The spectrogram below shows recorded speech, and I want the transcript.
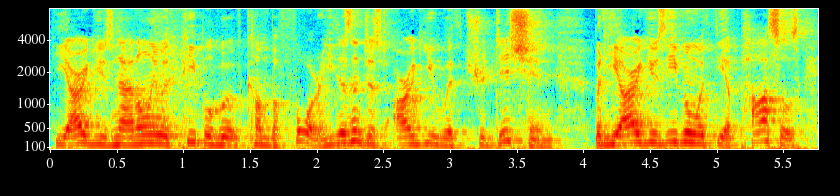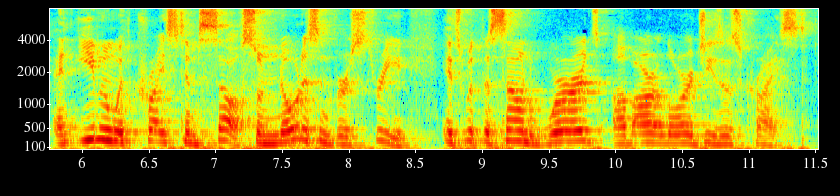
He argues not only with people who have come before, he doesn't just argue with tradition, but he argues even with the apostles and even with Christ himself. So notice in verse 3, it's with the sound words of our Lord Jesus Christ.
